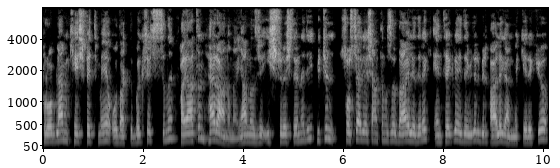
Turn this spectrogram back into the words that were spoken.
problem keşfetmeye odaklı bakış açısını hayatın her anına yalnızca iş süreçlerine değil bütün sosyal yaşantımıza dahil ederek entegre edebilir bir hale gelmek gerekiyor.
